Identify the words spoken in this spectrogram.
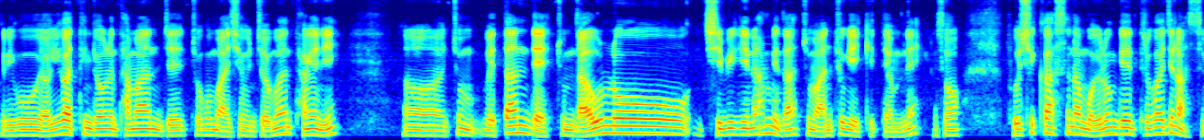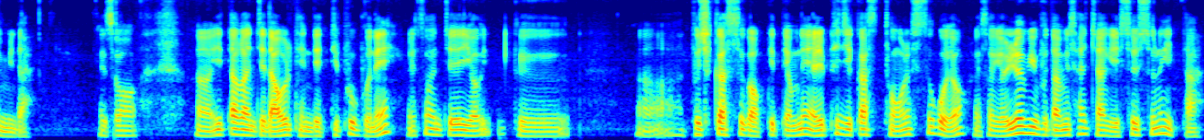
그리고 여기 같은 경우는 다만 이제 조금 아쉬운 점은 당연히 어 좀 외딴데 좀 나홀로 집이기는 합니다. 좀 안쪽에 있기 때문에 그래서 도시가스나 뭐 이런 게 들어가지는 않습니다. 그래서 어 이따가 이제 나올 텐데 뒷부분에 그래서 이제 여, 그 어, 도시가스가 없기 때문에 LPG 가스통을 쓰고요. 그래서 연료비 부담이 살짝 있을 수는 있다.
